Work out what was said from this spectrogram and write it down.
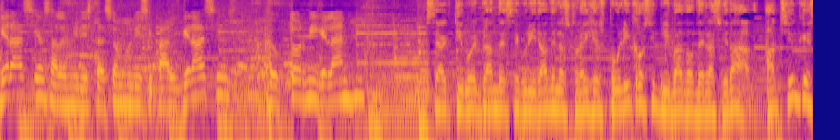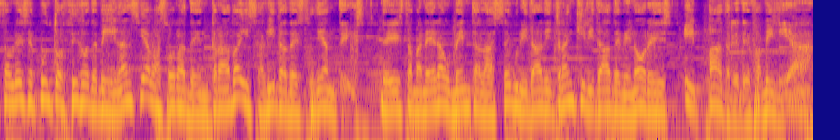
gracias a la administración municipal. Gracias, doctor Miguel Ángel se activó el plan de seguridad en los colegios públicos y privados de la ciudad, acción que establece puntos fijos de vigilancia a las horas de entrada y salida de estudiantes. De esta manera aumenta la seguridad y tranquilidad de menores y padres de familia.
